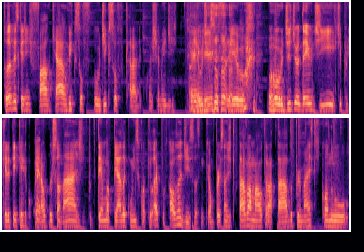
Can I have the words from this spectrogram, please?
toda vez que a gente fala que, ah, o Rick sof... o Dick sofreu, caralho, quase chamei de é, o Dick sofreu, o Didi odeia o Dick, porque ele tem que recuperar o personagem, porque tem uma piada com isso, com aquilo, é por causa disso, assim, que é um personagem que tava maltratado, por mais que quando o,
